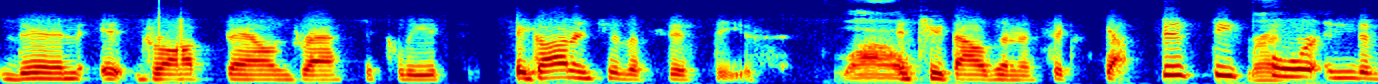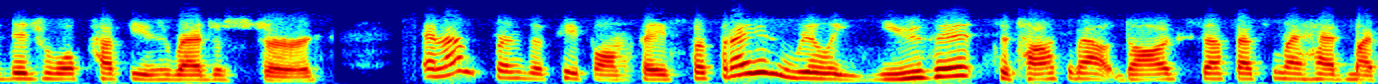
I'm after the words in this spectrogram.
then it dropped down drastically. It got into the 50s. Wow. In 2006, yeah, 54 right. individual puppies registered. And I'm friends with people on Facebook, but I didn't really use it to talk about dog stuff. That's when I had my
